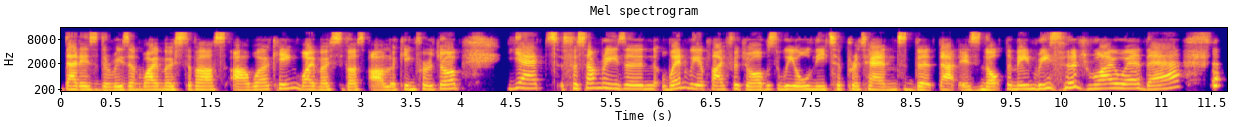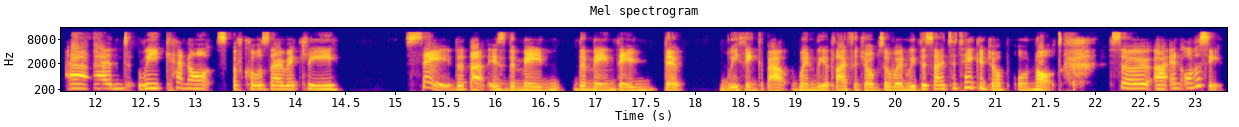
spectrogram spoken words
that is the reason why most of us are working, why most of us are looking for a job. Yet, for some reason, when we apply for jobs, we all need to pretend that that is not the main reason why we're there. And we cannot, of course, directly say that that is the main the main thing that we think about when we apply for jobs or when we decide to take a job or not. So, uh, and honestly,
